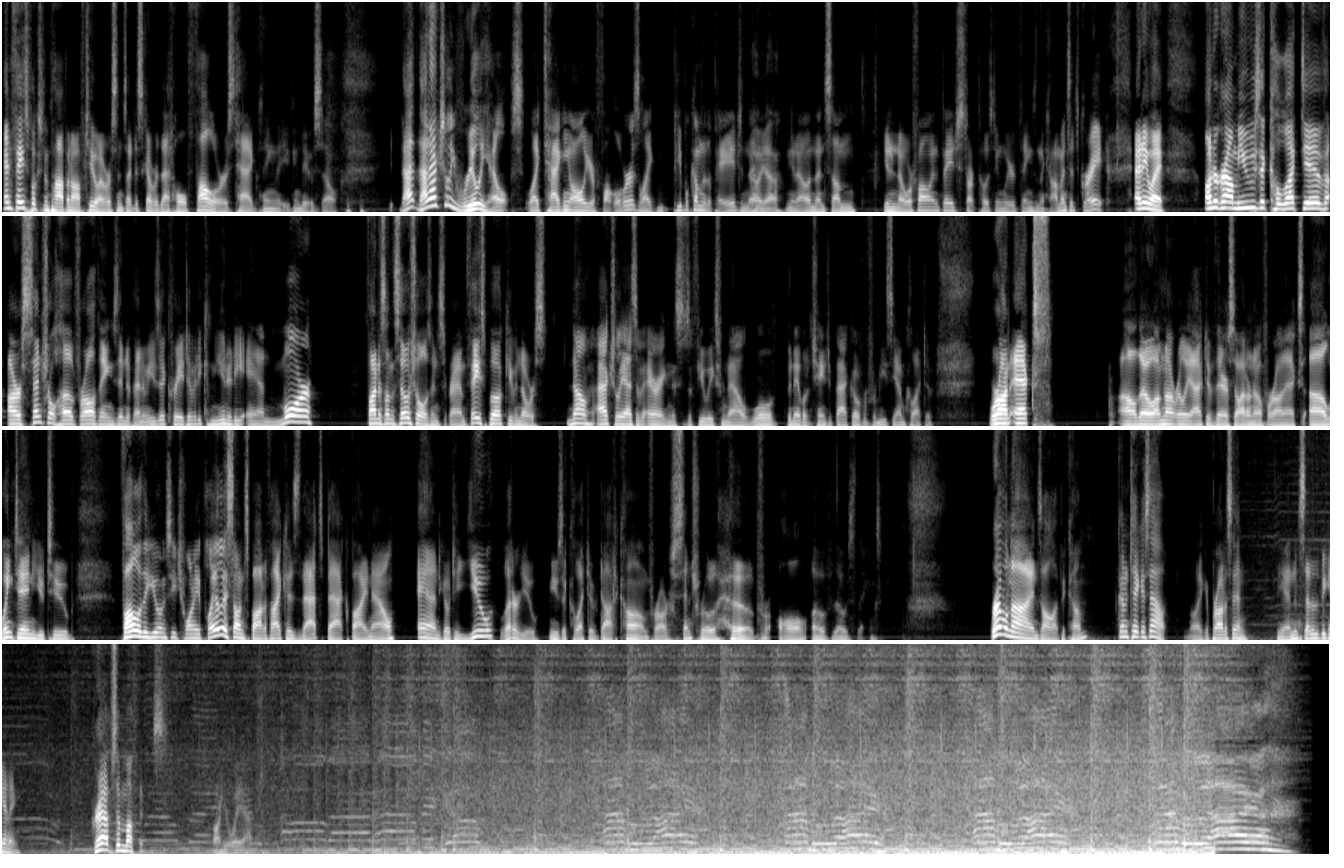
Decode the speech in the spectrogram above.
And Facebook's been popping off too ever since I discovered that whole followers tag thing that you can do. So that that actually really helps. Like tagging all your followers. Like people come to the page and then Oh, yeah. you know, and then some you didn't know were following the page start posting weird things in the comments. It's great. Anyway, Underground Music Collective, our central hub for all things independent music, creativity, community, and more. Find us on the socials, Instagram, Facebook, even though we're no, actually, as of airing, this is a few weeks from now, we'll have been able to change it back over from ECM Collective. We're on X, although I'm not really active there, so I don't know if we're on X. Uh, LinkedIn, YouTube. Follow the UMC 20 playlist on Spotify because that's back by now. And go to U, letter U, musiccollective.com for our central hub for all of those things. Revel 9's all I've become. Gonna take us out like it brought us in. The end instead of the beginning. Grab some muffins on your way out.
